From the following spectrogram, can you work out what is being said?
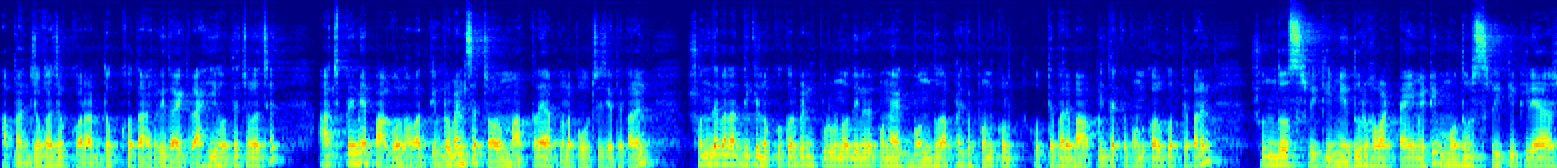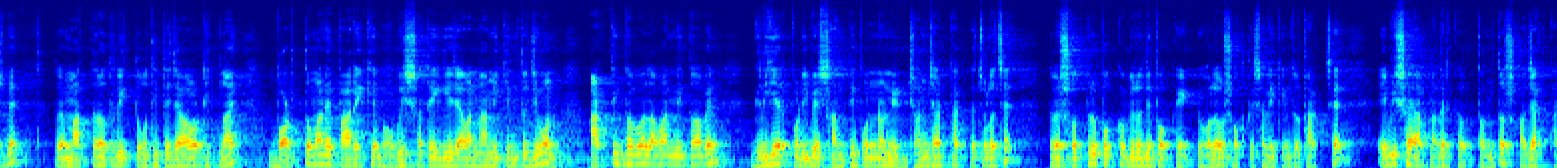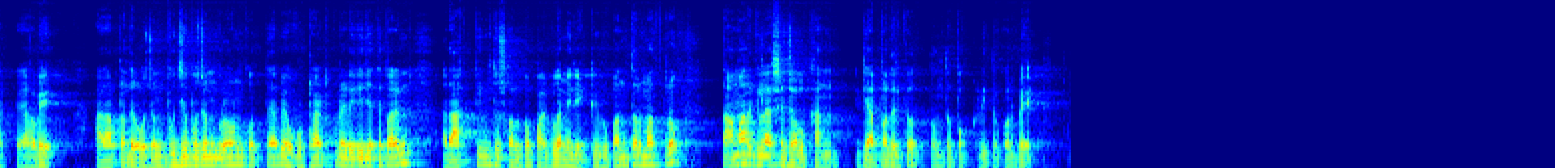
আপনার যোগাযোগ করার দক্ষতা হৃদয়গ্রাহী হতে চলেছে। আজ প্রেমে পাগল হওয়ার দিন, রোম্যান্সের চরম মাত্রায় আপনারা পৌঁছে যেতে পারেন। সন্ধ্যাবেলার দিকে লক্ষ্য করবেন, পুরনো দিনের কোনো এক বন্ধু আপনাকে ফোন করতে পারে বা আপনি তাকে ফোন কল করতে পারেন। সুন্দর স্মৃতি, মেদুর হওয়ার টাইম এটি, মধুর স্মৃতি ফিরে আসবে। তবে মাত্রা অতিরিক্ত অতীতে যাওয়াও ঠিক নয়। বর্তমানে পা রেখে ভবিষ্যতে এগিয়ে যাওয়ার নামই কিন্তু জীবন। আর্থিকভাবেও লাভান্বিত হবেন। গৃহের পরিবেশ শান্তিপূর্ণ, নির্ঝঞ্ঝাট থাকতে চলেছে। তবে শত্রুপক্ষ, বিরোধী পক্ষ একটু হলেও শক্তিশালী কিন্তু থাকছে। এ বিষয়ে আপনাদেরকে অত্যন্ত সজাগ থাকতে হবে। আর আপনাদের ওজন বুঝে ভোজন গ্রহণ করতে হবে। হুটহাট করে রেগে যেতে পারেন। রাগ কিন্তু স্বল্প পাগলামির একটি রূপান্তর মাত্র। তামার গ্লাসে জল খান। এটি আপনাদেরকে অত্যন্ত উপকৃত করবে।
